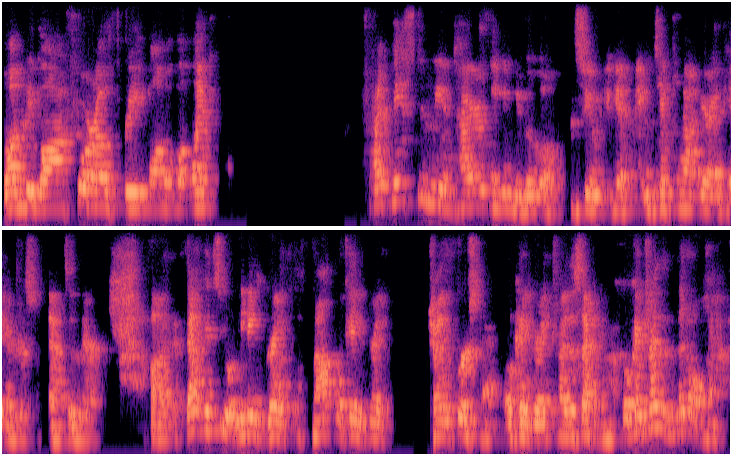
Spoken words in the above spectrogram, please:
blah, blah, blah, 403, blah, blah, blah. Like try pasting the entire thing into Google and see what you get. Maybe taking out your IP address if that's in there. Uh, if that gets you what you need, great. If not, okay, great. Try the first half. Okay, great. Try the second half. Okay, try the middle half.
